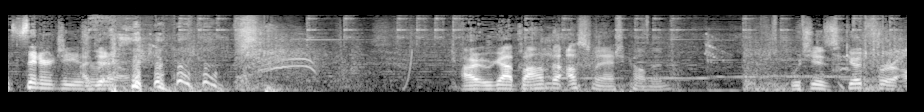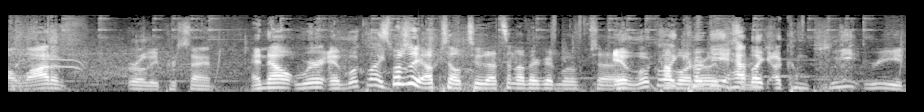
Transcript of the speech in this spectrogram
synergy is I real. All right, we got bomb to up smash coming, which is good for a lot of early percent. And now where it looked like Especially up tilt too. That's another good move to. it looked like Cookie had like a complete read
